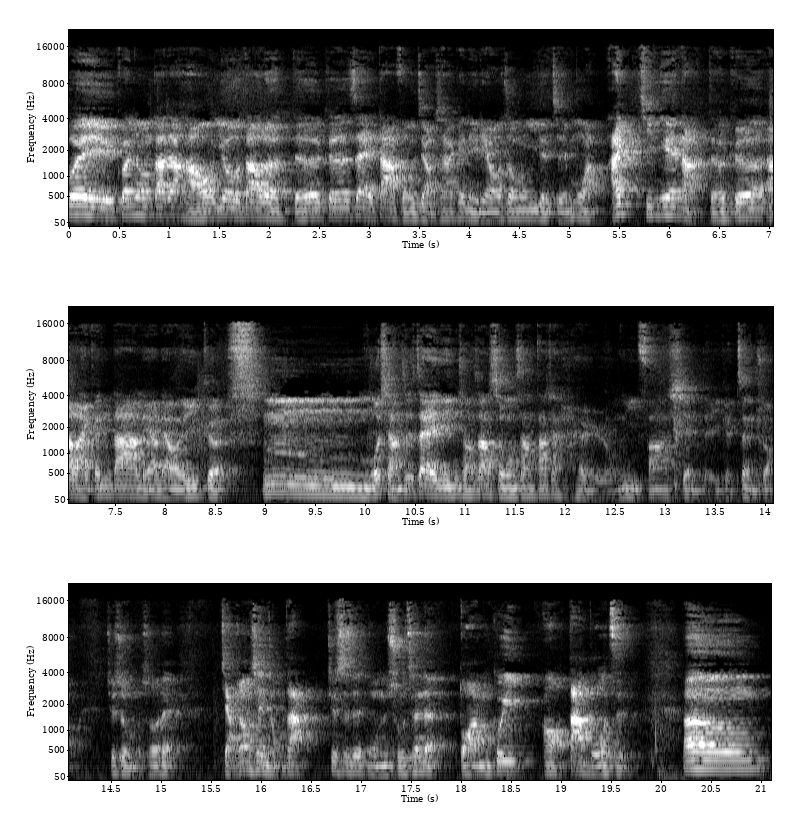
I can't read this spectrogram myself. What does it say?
各位观众大家好，又到了德哥在大佛脚下跟你聊中医的节目啊！哎，今天啊，德哥要来跟大家聊聊一个，嗯，我想这在临床上、生活上大家很容易发现的一个症状，就是我们说的甲状腺肿大，就是我们俗称的短龟哦，大脖子。嗯，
